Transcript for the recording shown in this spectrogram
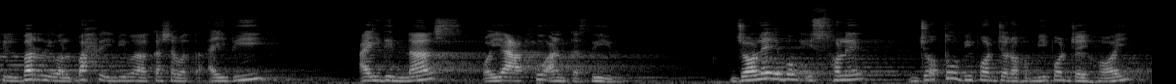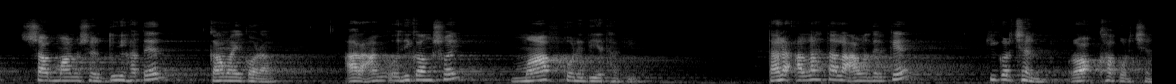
ফিল বার্রি ওয়াল বাহরি বিমা কাসাবাত আইদি, আইদিন নাস ও ইয়াফু আন কাসির। জলে এবং স্থলে যত বিপর্যয় বিপর্যয় হয় সব মানুষের দুই হাতের কামাই করা। আর আমি অধিকাংশই মাফ করে দিয়ে থাকি। তাহলে আল্লাহ তালা আমাদেরকে কি করছেন? রক্ষা করছেন।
